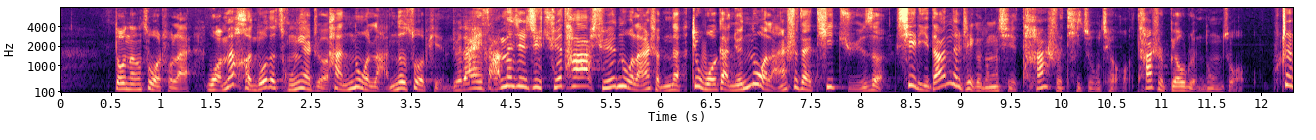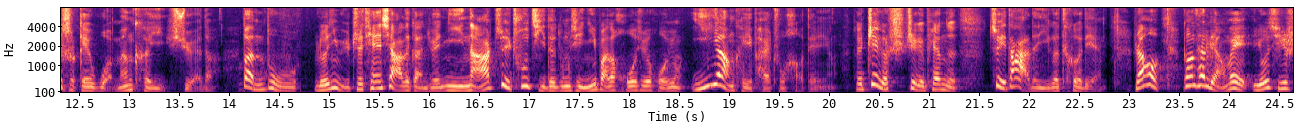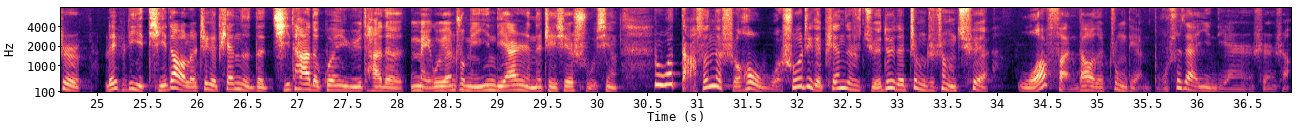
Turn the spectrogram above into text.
都能做出来。”我们很多的从业者看诺兰的作品，觉得哎，咱们就去学他，学诺兰什么的。就我感觉，诺兰是在踢橘子，谢里丹的这个东西，他是踢足球，他是标准动作。这是给我们可以学的半部《论语》治天下的感觉。你拿最初级的东西，你把它活学活用，一样可以拍出好电影。所以这个是这个片子最大的一个特点。然后刚才两位，尤其是雷普利提到了这个片子的其他的关于他的美国原住民印第安人的这些属性。我打分的时候，我说这个片子是绝对的政治正确，我反倒的重点不是在印第安人身上，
